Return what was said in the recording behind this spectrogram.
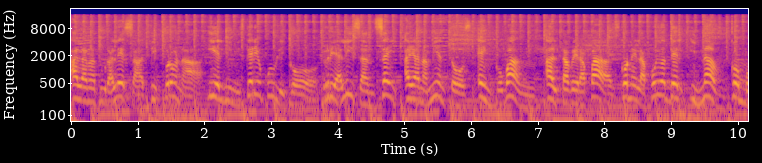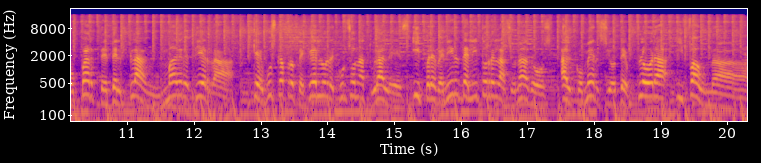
a la Naturaleza, DIPRONA y el Ministerio Público realizan seis allanamientos en Cobán, Alta Verapaz, con el apoyo del INAV como parte del Plan Madre Tierra que busca proteger los recursos naturales y prevenir delitos relacionados al comercio de flora y fauna.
